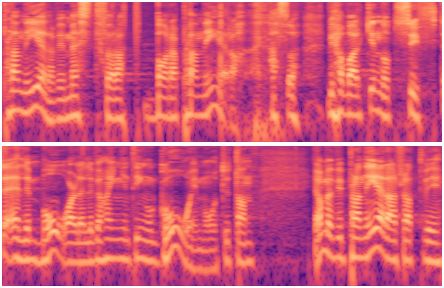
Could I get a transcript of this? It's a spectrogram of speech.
planerar vi mest för att bara planera. Alltså, vi har varken något syfte eller mål eller vi har ingenting att gå emot, utan ja, men vi planerar för att vi,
